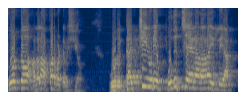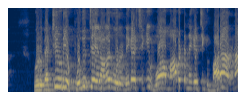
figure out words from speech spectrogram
போட்டோ அதெல்லாம் அப்பாற்பட்ட விஷயம். ஒரு கட்சியினுடைய பொதுச் செயலாளரா இல்லையா? ஒரு கட்சியினுடைய பொதுச் செயலாளர் ஒரு நிகழ்ச்சிக்கு ஓ மாவட்ட நிகழ்ச்சிக்கு வராருன்னா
